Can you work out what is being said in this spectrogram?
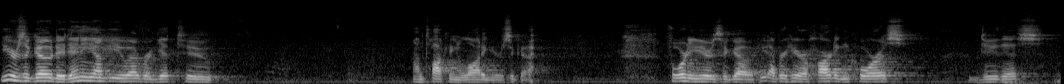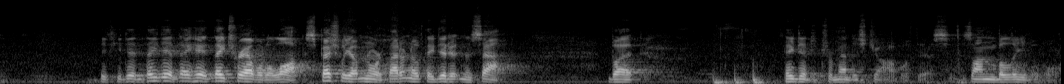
Years ago, did any of you ever get to, I'm talking a lot of years ago, 40 years ago, you ever hear Harding Chorus do this? If you didn't, they did, they had, they traveled a lot, especially up north. I don't know if they did it in the south. But they did a tremendous job with this. It's unbelievable.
